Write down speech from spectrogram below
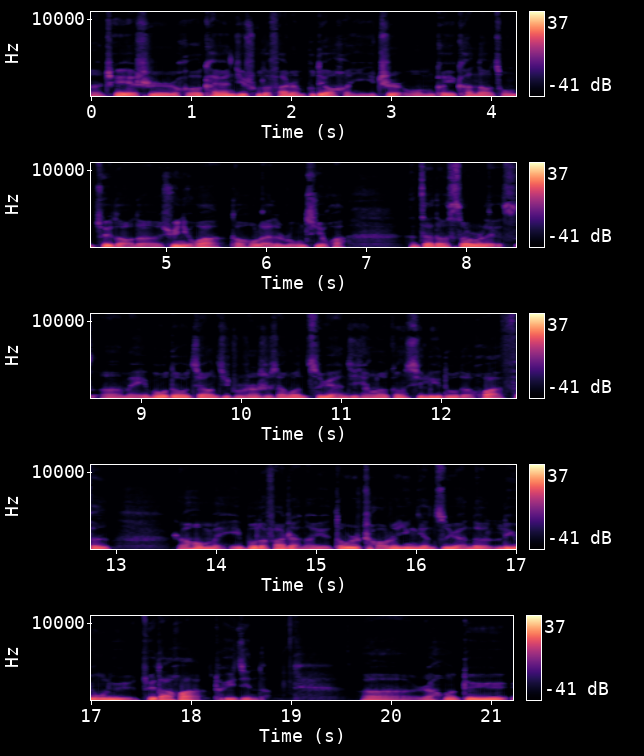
嗯，这也是和开源技术的发展步调很一致。我们可以看到，从最早的虚拟化到后来的容器化，再到 serverless，呃，每一步都将基础设施相关资源进行了更细力度的划分。然后每一步的发展呢，也都是朝着硬件资源的利用率最大化推进的。呃，然后对于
